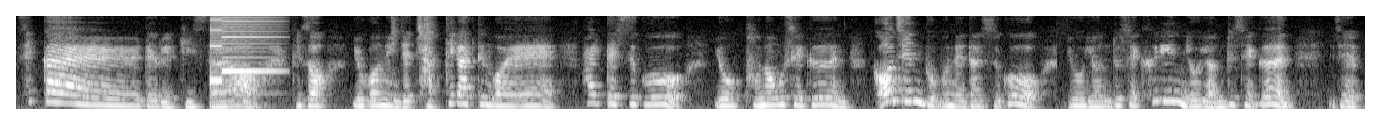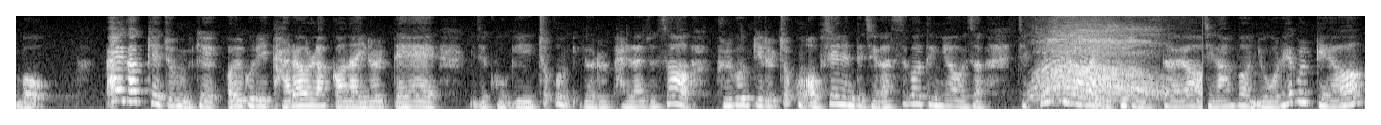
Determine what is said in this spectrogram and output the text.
색깔대로 이렇게 있어요. 그래서 요거는 이제 잡티 같은 거에 할 때 쓰고 요 분홍색은 꺼진 부분에다 쓰고 요 연두색 흐린 요 연두색은 이제 뭐 빨갛게 좀 이렇게 얼굴이 달아올랐거나 이럴 때 이제 거기 조금 이거를 발라줘서 붉은기를 조금 없애는데 제가 쓰거든요. 그래서 제 컨실러가 이렇게 좀 있어요. 제가 한번 이걸 해볼게요.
